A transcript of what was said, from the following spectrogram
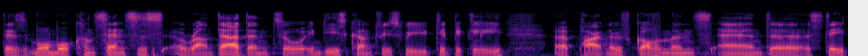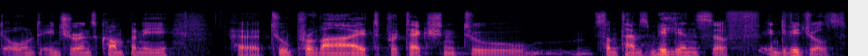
there's more and more consensus around that. And so in these countries, we typically uh, partner with governments and uh, a state owned insurance company uh, to provide protection to sometimes millions of individuals.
